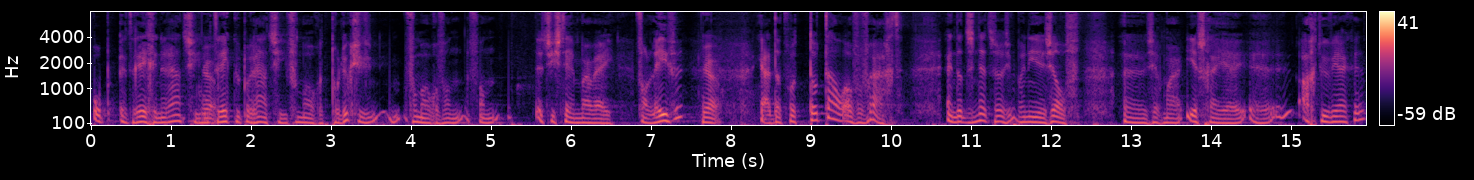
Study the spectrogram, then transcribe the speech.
op het regeneratie, het recuperatievermogen, het productievermogen van, van het systeem waar wij van leven, ja. ja, dat wordt totaal overvraagd. En dat is net zoals wanneer je zelf, uh, zeg maar, eerst ga je uh, acht uur werken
